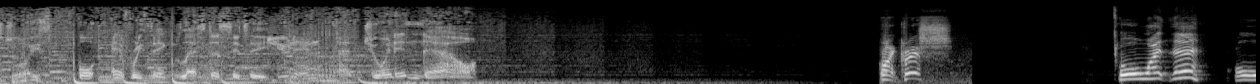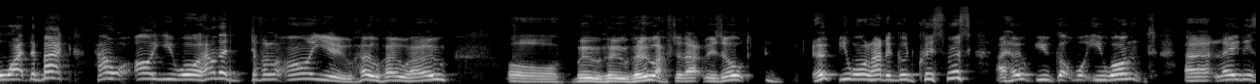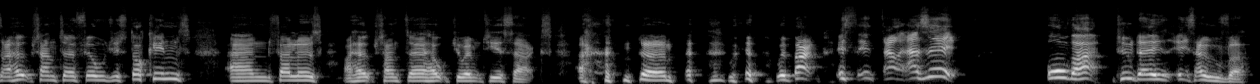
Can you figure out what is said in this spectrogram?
Your first choice for everything Leicester City. Tune in and join in now. Right, Chris. All right there. All right the back. How are you all? How the devil are you? Ho, ho, ho. Or boo hoo hoo after that result hope you all had a good Christmas. I hope you got what you want. Uh, ladies, I hope Santa filled your stockings. And fellas, I hope Santa helped you empty your sacks. And um, we're back. It's it, that's it. All that two days. It's over.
